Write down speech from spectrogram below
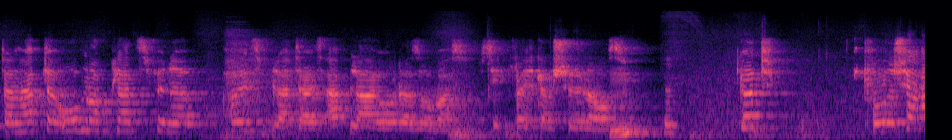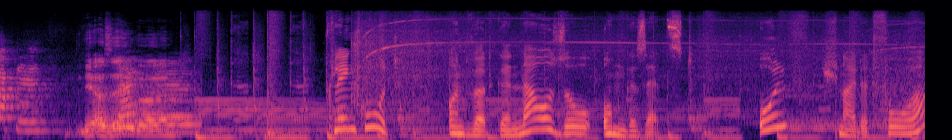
Dann habt ihr oben noch Platz für eine Holzplatte als Ablage oder sowas. Sieht vielleicht ganz schön aus. Gut. Frohes Schaffen. Ja, selber. Klingt gut und wird genau so umgesetzt. Ulf schneidet vor.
